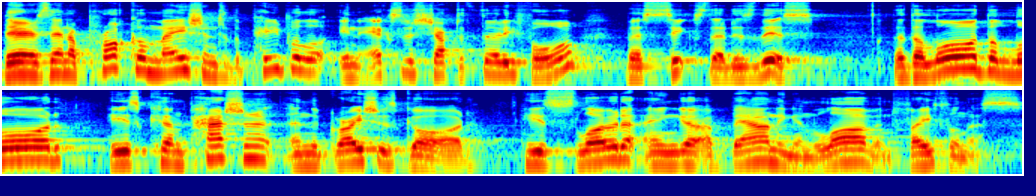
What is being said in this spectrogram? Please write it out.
There is then a proclamation to the people in Exodus chapter 34, verse 6, that is this that the Lord, the Lord, he is compassionate and the gracious God. He is slow to anger, abounding in love and faithfulness.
